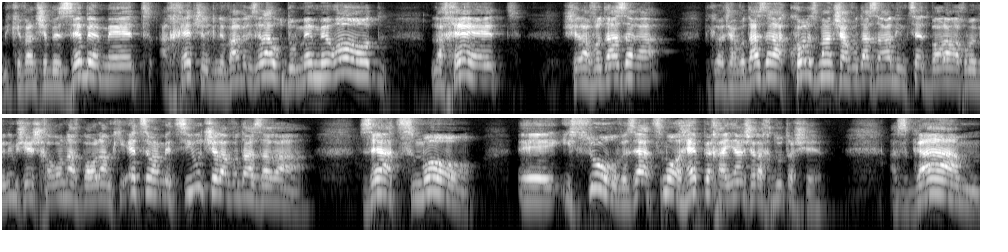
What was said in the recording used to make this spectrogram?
מכיוון שבזה באמת החטא של גניבה וגזלה הוא דומה מאוד לחטא של עבודה זרה. מכיוון שעבודה זרה, כל זמן שעבודה זרה נמצאת בעולם, אנחנו מבינים שיש חרון אף בעולם, כי עצם המציאות של עבודה זרה, זה עצמו אה, איסור, וזה עצמו הפך העניין של אחדות השם. אז גם,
